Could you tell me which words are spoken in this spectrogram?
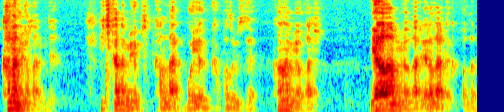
Kanamıyorlar bir de. Hiç kanamıyor bizim. Kanlar boyu kapalı bizde. Kanamıyorlar. Yaralanmıyorlar. Yaralar da kapalı.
